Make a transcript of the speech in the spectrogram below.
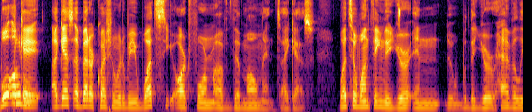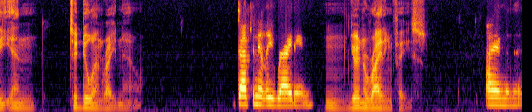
Well, maybe- okay. I guess a better question would be, what's the art form of the moment? I guess. What's the one thing that you're in that you're heavily in to doing right now? Definitely writing. Hmm. You're in a writing phase. I am in a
